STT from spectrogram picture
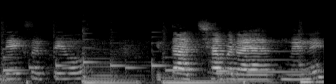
देख सकते हो कितना अच्छा बनाया मैंने,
